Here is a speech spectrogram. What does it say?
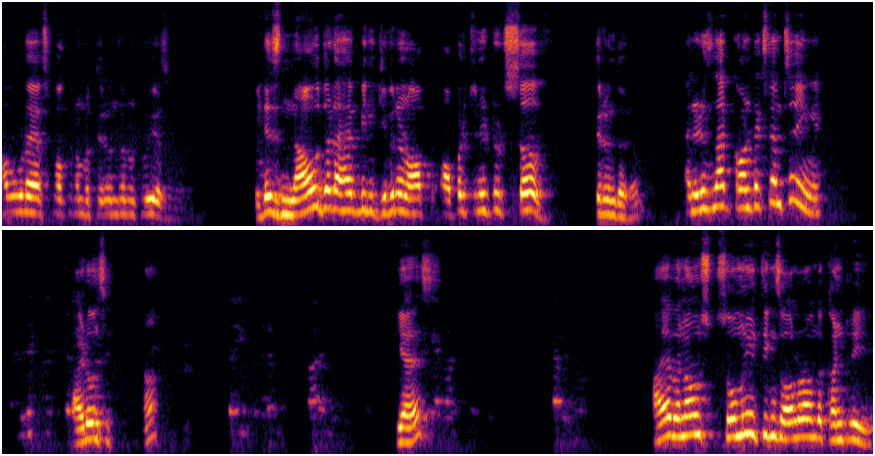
how would I have spoken about Tirunelveli two years ago? It is now that I have been given an op- opportunity to serve Tirunelveli, and it is that context I'm saying it. I don't see. Huh? Yes. I have announced so many things all around the country.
